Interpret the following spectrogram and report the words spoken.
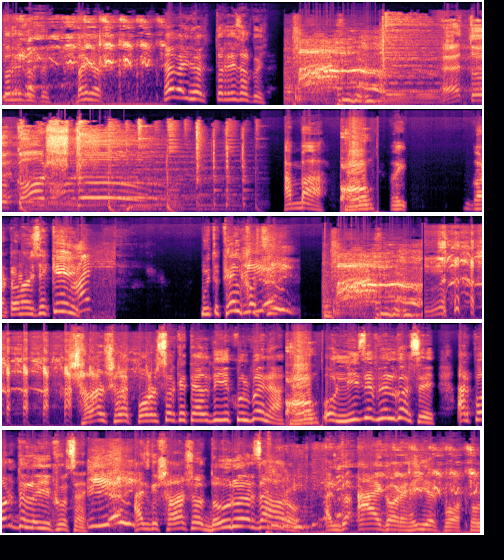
তোর রেজাল্ট কই? বাইর হ। এ বাইর তোর রেজাল্ট কই? আব্বা। ওই ঘটনা হয়েছে কি? তুই তো ফেল করছি। সারা পরের সরকার তেল দিয়ে কুলবে না? ও নিজে ফেল করছে আর পরে তো লইয়ে খোঁচায়। আজকে সারা সারা দৌড়ের যাওয়ারও আজকে আয় করে হেইয়ের পর তোর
